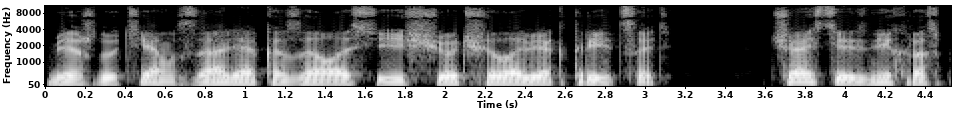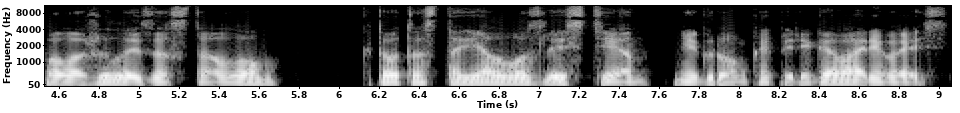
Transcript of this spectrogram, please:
Между тем в зале оказалось еще человек тридцать. Часть из них расположилась за столом, кто-то стоял возле стен, негромко переговариваясь.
